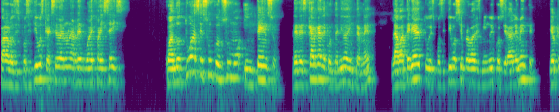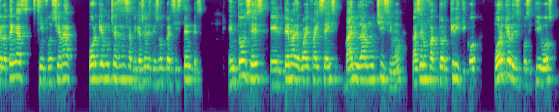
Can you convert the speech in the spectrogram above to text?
para los dispositivos que accedan a una red Wi-Fi 6. Cuando tú haces un consumo intenso de descarga de contenido de Internet, la batería de tu dispositivo siempre va a disminuir considerablemente. Y aunque lo tengas sin funcionar, porque muchas de esas aplicaciones que son persistentes. Entonces, el tema de Wi-Fi 6 va a ayudar muchísimo, va a ser un factor crítico porque los dispositivos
